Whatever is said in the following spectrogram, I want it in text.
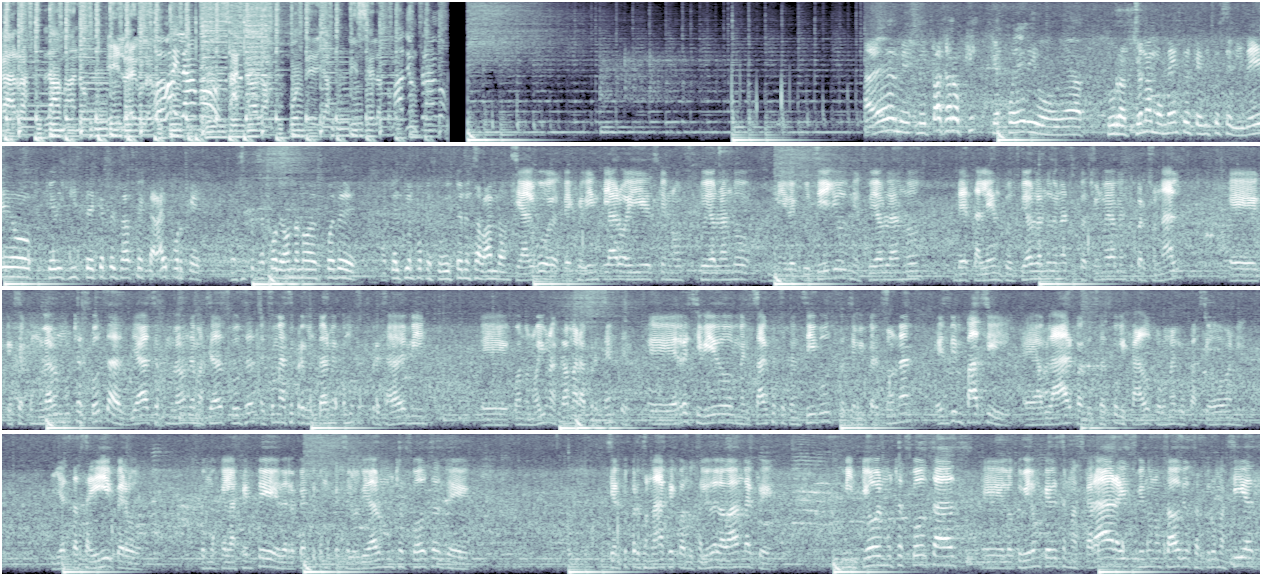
agarra la mano y luego, luego bailamos. Saca la botella y se la toma de un trago. A ver, mi, mi pájaro, ¿qué, qué fue? Digo, tu reacción al momento en que viste ese video, ¿qué dijiste? ¿Qué pensaste? Caray, porque así te sacó de onda, ¿no? Después de aquel tiempo que estuviste en esa banda. Si algo dejé bien claro ahí es que no estoy hablando ni de cuisillos, ni estoy hablando de talento, estoy hablando de una situación meramente personal, eh, que se acumularon muchas cosas, ya se acumularon demasiadas cosas. Esto me hace preguntarme cómo se expresará de mí eh, cuando no hay una cámara presente. Eh, he recibido mensajes ofensivos hacia mi persona. Es bien fácil hablar cuando estás cobijado por una agrupación y, y ya estás ahí, pero como que la gente de repente como que se le olvidaron muchas cosas de cierto personaje cuando salió de la banda que mintió en muchas cosas, eh, lo tuvieron que desenmascarar, ahí subiendo unos audios Arturo Macías.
